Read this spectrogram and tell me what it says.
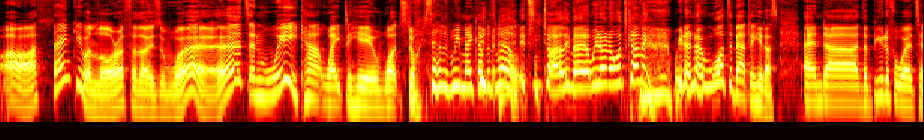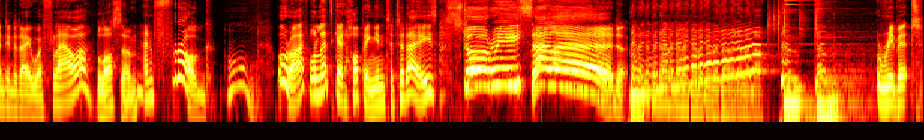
Ah, thank you, Alora, for those words. And we can't wait to hear what story salad we make up as well. It's entirely made up. We don't know what's coming. We don't know what's about to hit us. And uh, the beautiful words sent in today were flower Blossom. and frog. Oh. All right, well, let's get hopping into today's Story Salad! Ribbit.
